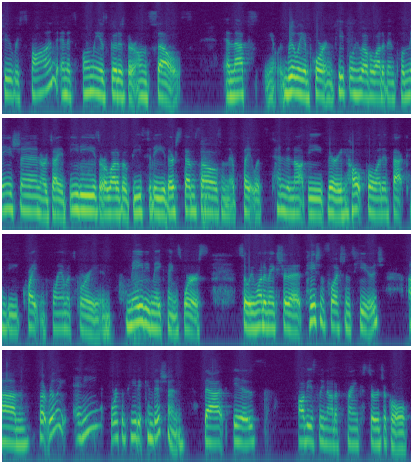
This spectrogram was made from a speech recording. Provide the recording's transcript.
to respond and it's only as good as their own cells and that's you know, really important. People who have a lot of inflammation or diabetes or a lot of obesity, their stem cells and their platelets tend to not be very helpful, and in fact can be quite inflammatory and maybe make things worse. So we want to make sure that patient selection is huge. Um, but really, any orthopedic condition that is obviously not a frank surgical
